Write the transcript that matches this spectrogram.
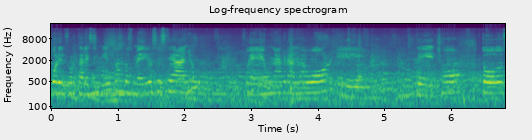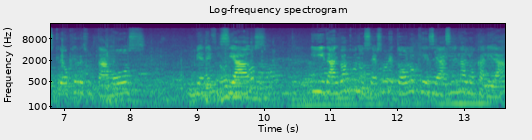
por el fortalecimiento en los medios este año. Fue una gran labor. Eh, de hecho, todos creo que resultamos beneficiados y dando a conocer sobre todo lo que se hace en la localidad,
